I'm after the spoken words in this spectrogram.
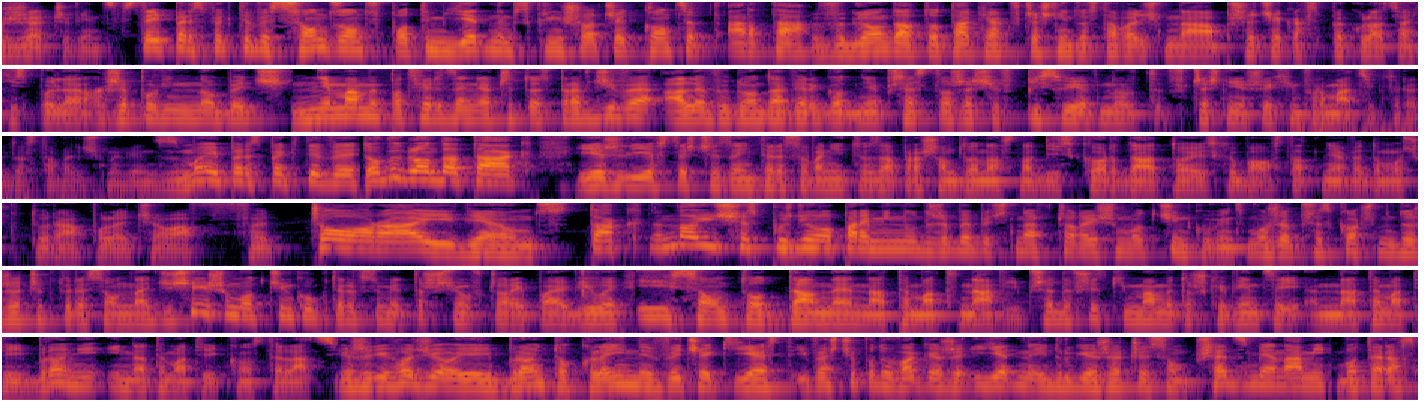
rzeczy, więc z tej perspektywy sądząc po tym jednym screenshocie koncept arta wygląda to tak, jak wcześniej dostawaliśmy na przeciekach, spekulacjach i spoilerach, że powinno być. Nie mamy potwierdzenia, czy to jest prawdziwe, ale wygląda wiarygodnie przez to, że się wpisuje w nurt wcześniejszych informacji, które dostawaliśmy, więc z mojej perspektywy to wygląda tak. Jeżeli jesteście zainteresowani, to zapraszam do nas na Discorda, to jest chyba ostatnia wiadomość, która poleciała wczoraj, więc tak. No i się spóźniło parę minut, żeby być na wczorajszym odcinku, więc może przeskoczmy do rzeczy, które są na dzisiejszym odcinku, które w sumie też się wczoraj pojawiły i są to dane na temat Navi. Przede wszystkim mamy troszkę więcej na temat jej broni i na temat jej konstelacji. Jeżeli chodzi o jej broń, to kolejny wyciek jest i weźcie pod uwagę, że i jedne i drugie rzeczy są przed zmianami, bo teraz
